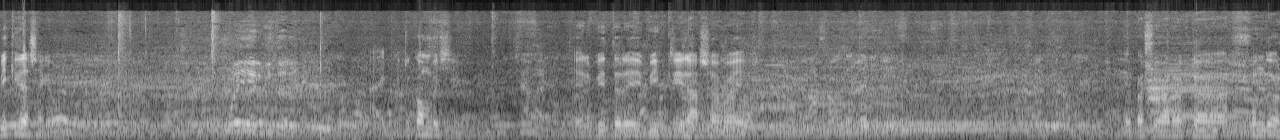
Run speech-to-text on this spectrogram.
বিক্রির আশা কেমন ভাই? ওই এর ভিতরে একটু কম বেশি। এর ভিতরে বিক্রির আশা ভাই। এ পাশে আরও একটা সুন্দর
